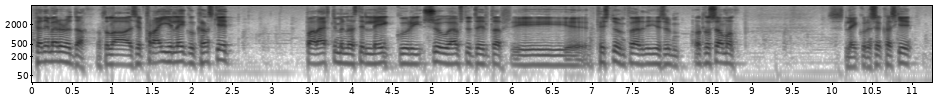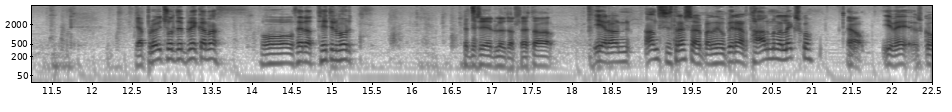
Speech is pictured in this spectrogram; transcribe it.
Hvernig verður þetta? Náttúrulega þessi frægi leikur kannski bara eftirminnasti leikur í sögu efstu deildar í uh, fyrstu umferð í þessum öllu saman leikurinn sem kannski já, braut svolítið blikana og þeirra titilvörn. Hvernig segir Laudal? Þetta, Ég er orðinn ansi stressaður bara þegar þú byrjar að tala með hennar leik sko. Já, Ég veit, sko,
